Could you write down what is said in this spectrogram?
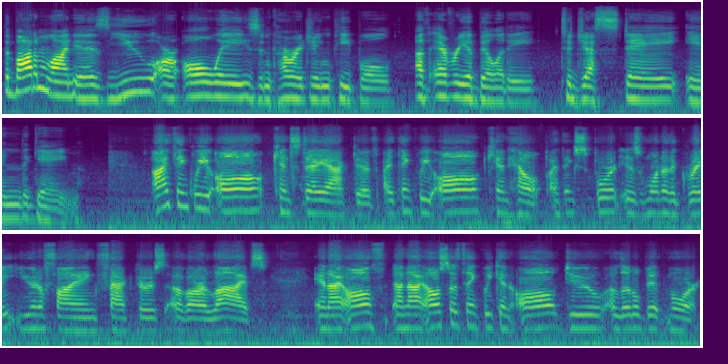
The bottom line is you are always encouraging people of every ability to just stay in the game. I think we all can stay active. I think we all can help. I think sport is one of the great unifying factors of our lives. And I all and I also think we can all do a little bit more.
